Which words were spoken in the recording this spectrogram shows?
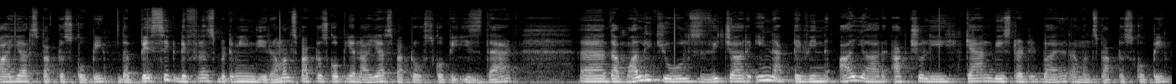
IR spectroscopy. The basic difference between the Raman spectroscopy and IR spectroscopy is that uh, the molecules which are inactive in IR actually can be studied by Raman spectroscopy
